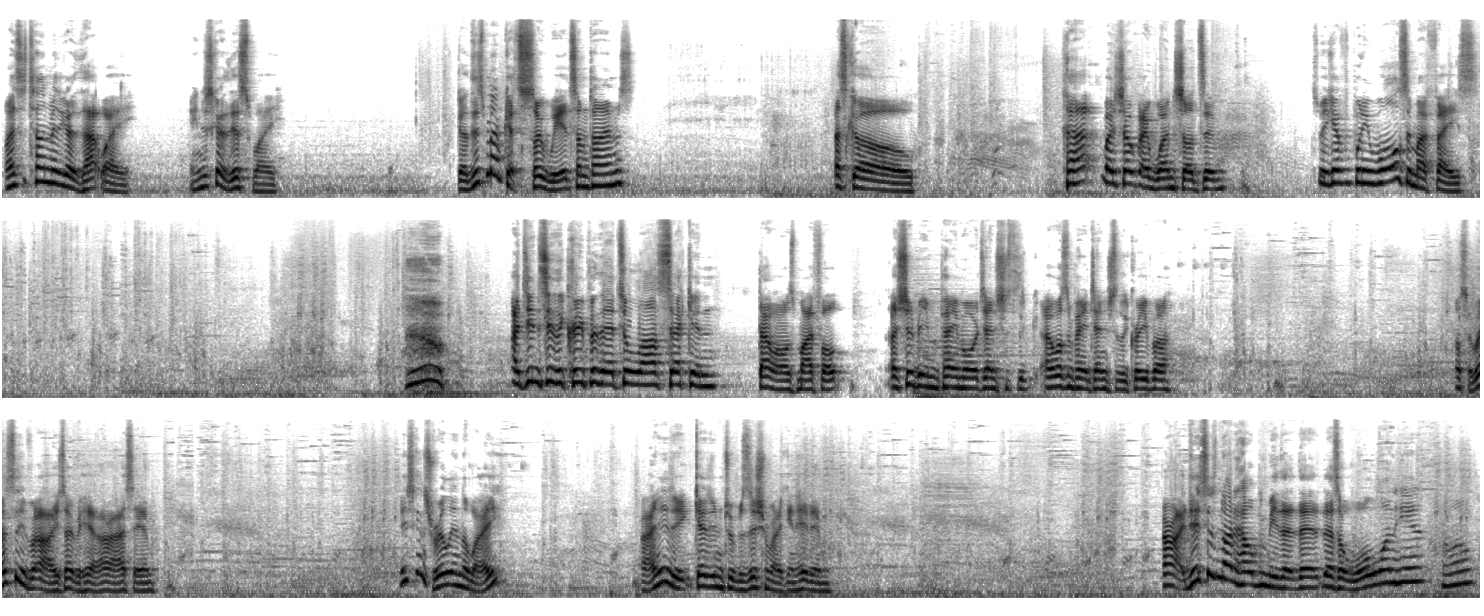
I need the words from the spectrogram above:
Why is it telling me to go that way? I can just go this way. God, this map gets so weird sometimes. Let's go. Ha! my shotgun one-shots him. So you get for putting walls in my face. I didn't see the creeper there till last second. That one was my fault. I should have been paying more attention to the... I wasn't paying attention to the creeper. Also, where's the... Oh, he's over here. Alright, I see him. These things really in the way? Right, I need to get into a position where I can hit him. Alright, this is not helping me that there's a wall one here. Well...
